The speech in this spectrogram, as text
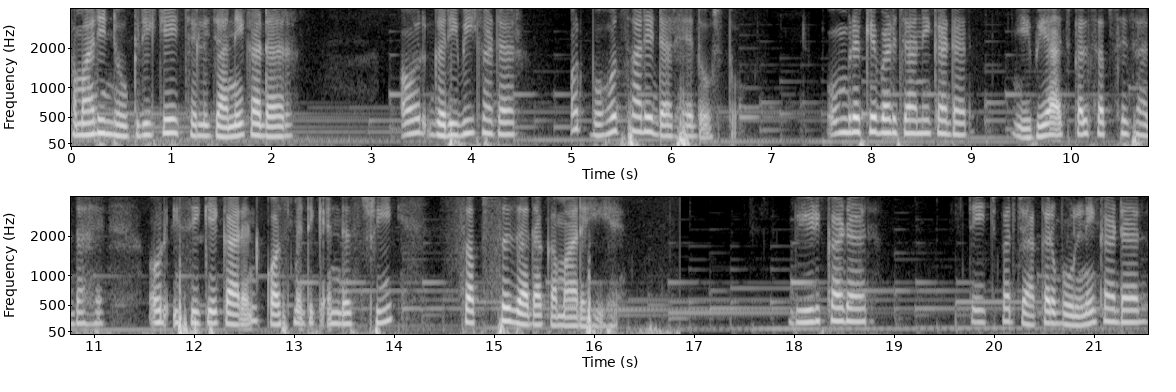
हमारी नौकरी के चले जाने का डर और गरीबी का डर और बहुत सारे डर है दोस्तों। उम्र के बढ़ जाने का डर, ये भी आजकल सबसे ज़्यादा है और इसी के कारण कॉस्मेटिक इंडस्ट्री सबसे ज़्यादा कमा रही है। भीड़ का डर, स्टेज पर जाकर बोलने का डर,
